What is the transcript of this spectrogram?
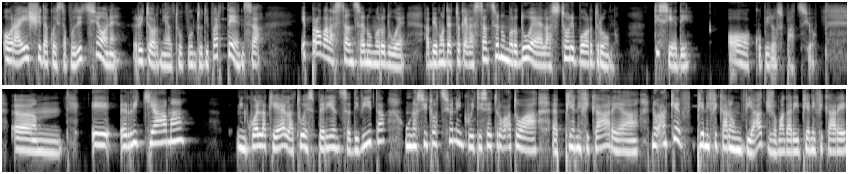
Ora esci da questa posizione, ritorni al tuo punto di partenza e prova la stanza numero 2. Abbiamo detto che la stanza numero 2 è la storyboard room. Ti siedi, occupi lo spazio um, e richiama in quella che è la tua esperienza di vita, una situazione in cui ti sei trovato a eh, pianificare, a, no, anche pianificare un viaggio, magari pianificare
